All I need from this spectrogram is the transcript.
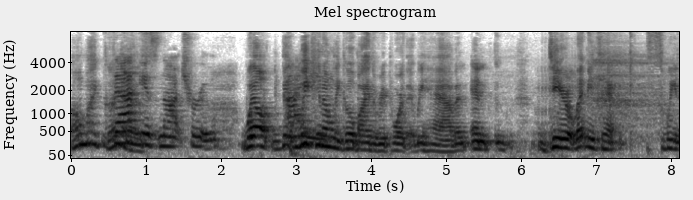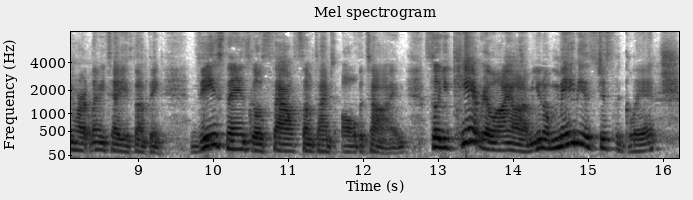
Oh my goodness. That is not true. Well, th- we can only go by the report that we have. And, and dear, let me tell, sweetheart, let me tell you something. These things go south sometimes all the time. So you can't rely on them. You know, maybe it's just a glitch,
